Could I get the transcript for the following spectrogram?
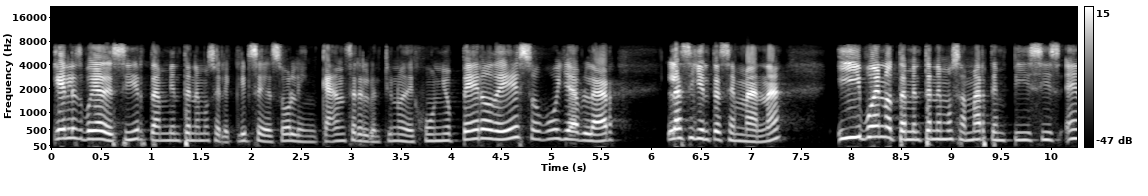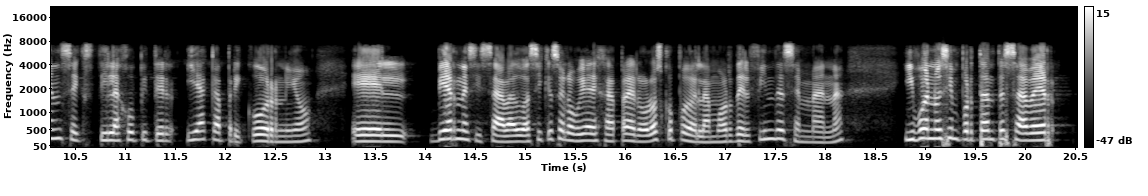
¿qué les voy a decir? También tenemos el eclipse de sol en cáncer el 21 de junio, pero de eso voy a hablar la siguiente semana. Y bueno, también tenemos a Marte en Pisces, en sextil a Júpiter y a Capricornio el viernes y sábado, así que se lo voy a dejar para el horóscopo del amor del fin de semana. Y bueno, es importante saber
